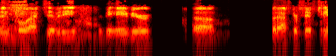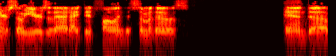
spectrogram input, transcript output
sinful activity or behavior. Uh, but after 15 or so years of that, I did fall into some of those. And, uh,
